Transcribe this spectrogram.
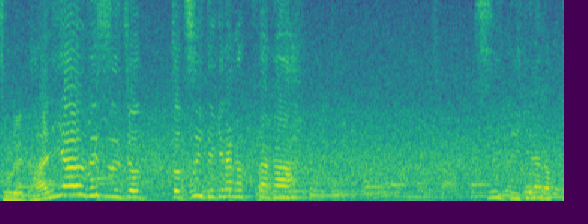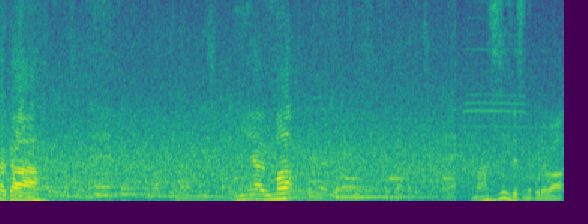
それダニアウベスちょっとついていけなかったか。ついていけなかったか。いやうま。まずいですねこれは。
